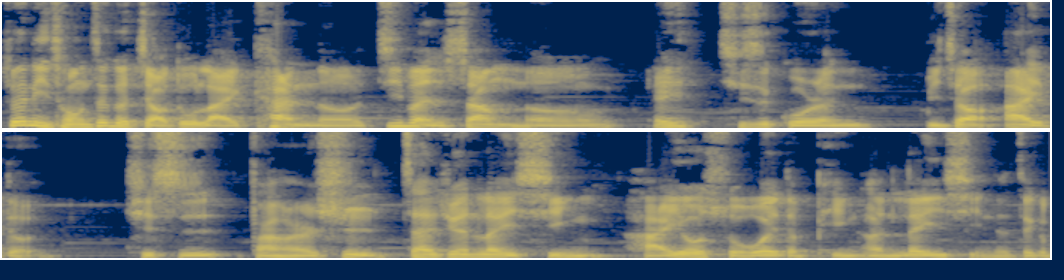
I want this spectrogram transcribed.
所以你从这个角度来看呢，基本上呢，诶，其实国人比较爱的，其实反而是债券类型，还有所谓的平衡类型的这个，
